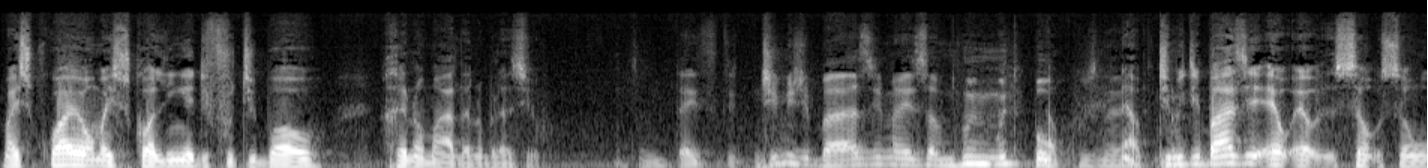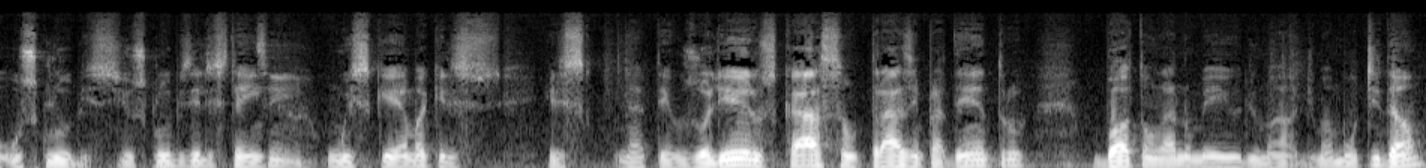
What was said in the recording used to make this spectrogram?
mas qual é uma escolinha de futebol renomada no Brasil? Tem, tem times de base, mas muito poucos, não, né? Não, time de base é, é, são, são os clubes. E os clubes eles têm Sim. um esquema que eles, eles né, têm os olheiros, caçam, trazem para dentro, botam lá no meio de uma, de uma multidão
